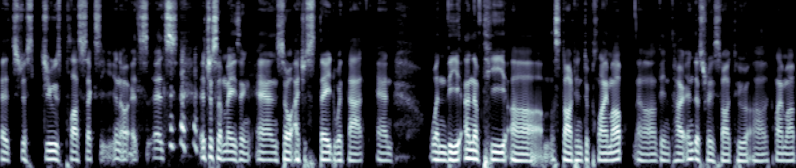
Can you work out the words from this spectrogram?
it's just Jews plus sexy. You know, it's it's it's just amazing. And so I just stayed with that. And when the NFT um, starting to climb up, uh, the entire industry started to uh, climb up.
